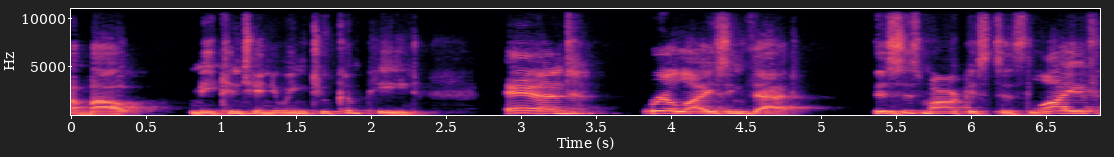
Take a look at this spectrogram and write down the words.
about me continuing to compete and realizing that this is Marcus's life.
